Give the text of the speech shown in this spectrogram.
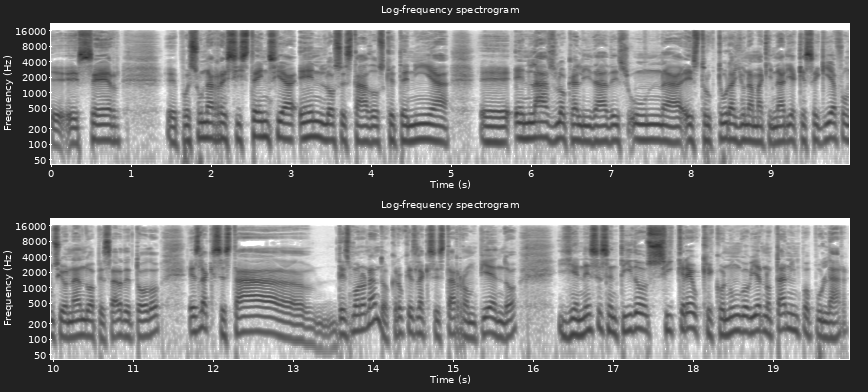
eh, ser eh, pues una resistencia en los estados, que tenía en las localidades una estructura y una maquinaria que seguía funcionando a pesar de todo, es la que se está desmoronando, creo que es la que se está rompiendo. Y en ese sentido sí creo que con un gobierno tan impopular,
